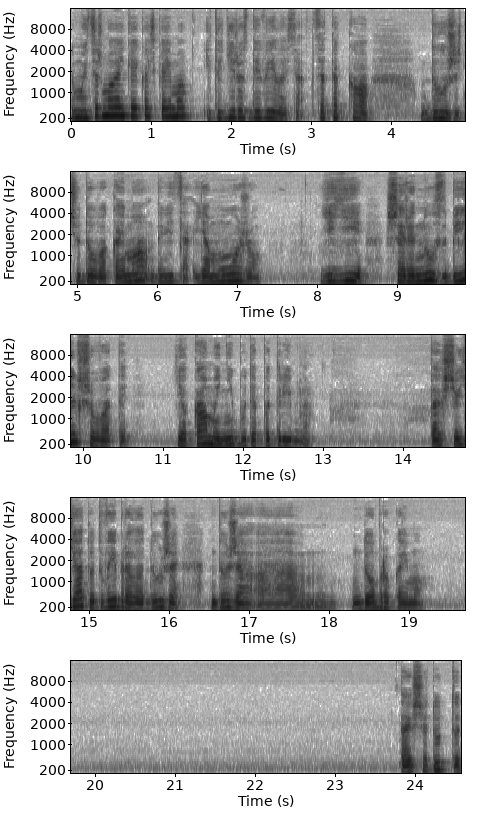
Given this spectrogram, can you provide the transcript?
Думаю, це ж маленька якась кайма. І тоді роздивилася. Це така дуже чудова кайма. Дивіться, я можу її ширину збільшувати, яка мені буде потрібна. Так що я тут вибрала дуже дуже а, добру кайму. Так що тут е,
